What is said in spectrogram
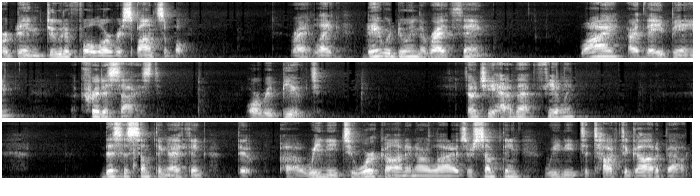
for being dutiful or responsible, right? Like they were doing the right thing. Why are they being criticized or rebuked? Don't you have that feeling? This is something I think that uh, we need to work on in our lives, or something we need to talk to God about.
